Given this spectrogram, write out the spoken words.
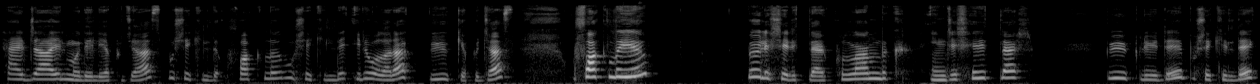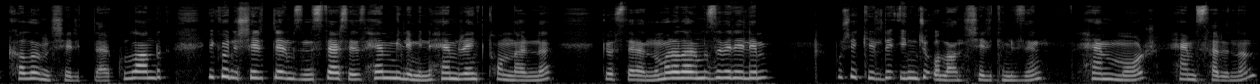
hercail modeli yapacağız. Bu şekilde ufaklığı bu şekilde iri olarak büyük yapacağız. Ufaklığı böyle şeritler kullandık. ince şeritler. Büyüklüğü de bu şekilde kalın şeritler kullandık. İlk önce şeritlerimizin isterseniz hem milimini hem renk tonlarını gösteren numaralarımızı verelim. Bu şekilde ince olan şeritimizin hem mor hem sarının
